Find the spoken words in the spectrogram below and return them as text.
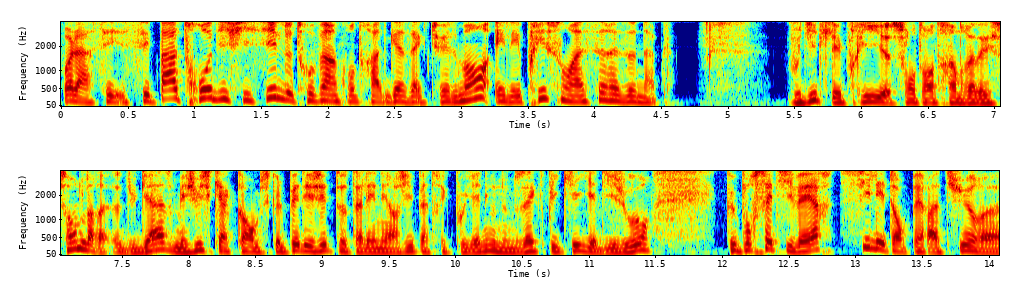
voilà, c'est pas trop difficile de trouver un contrat de gaz actuellement et les prix sont assez raisonnables. Vous dites les prix sont en train de redescendre du gaz, mais jusqu'à quand? Parce que le PDG de Total Energy, Patrick Pouyanné, nous a expliqué il y a dix jours que pour cet hiver, si les températures euh,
